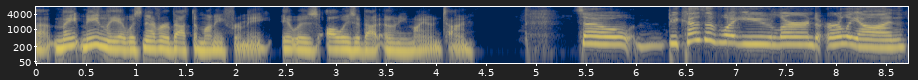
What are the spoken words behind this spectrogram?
Uh, ma- mainly, it was never about the money for me. It was always about owning my own time. So, because of what you learned early on,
